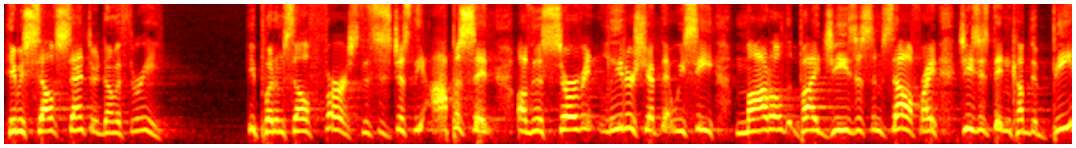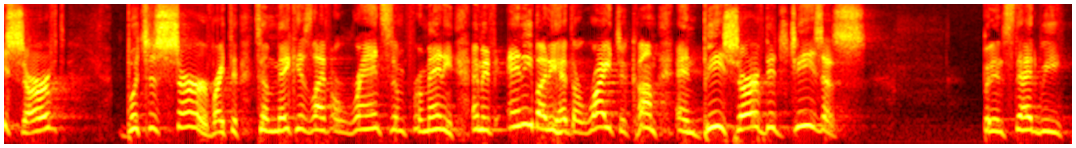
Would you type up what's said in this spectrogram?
He was self centered, number three. He put himself first. This is just the opposite of the servant leadership that we see modeled by Jesus himself, right? Jesus didn't come to be served, but to serve, right? To, to make his life a ransom for many. I mean, if anybody had the right to come and be served, it's Jesus. But instead, we,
